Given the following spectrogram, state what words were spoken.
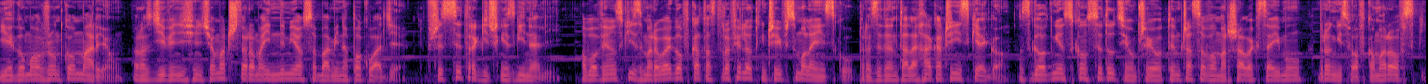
jego małżonką Marią oraz 94 innymi osobami na pokładzie. Wszyscy tragicznie zginęli. Obowiązki zmarłego w katastrofie lotniczej w Smoleńsku prezydenta Lecha Kaczyńskiego zgodnie z konstytucją przyjął tymczasowo marszałek Sejmu Bronisław Komorowski.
